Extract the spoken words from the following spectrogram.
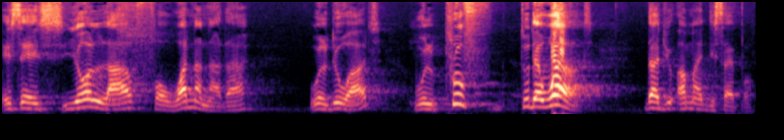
it says, Your love for one another will do what? Will prove to the world that you are my disciple.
